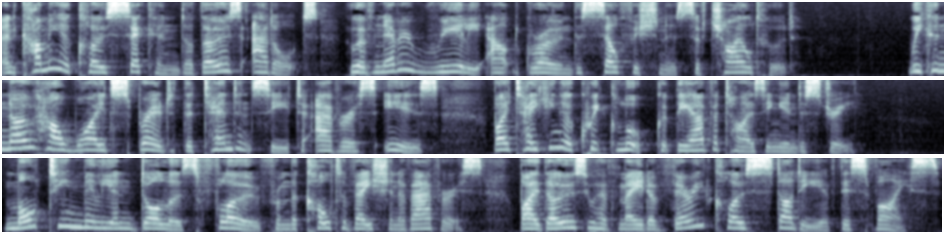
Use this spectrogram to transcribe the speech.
and coming a close second are those adults who have never really outgrown the selfishness of childhood. We can know how widespread the tendency to avarice is by taking a quick look at the advertising industry. Multi million dollars flow from the cultivation of avarice by those who have made a very close study of this vice.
